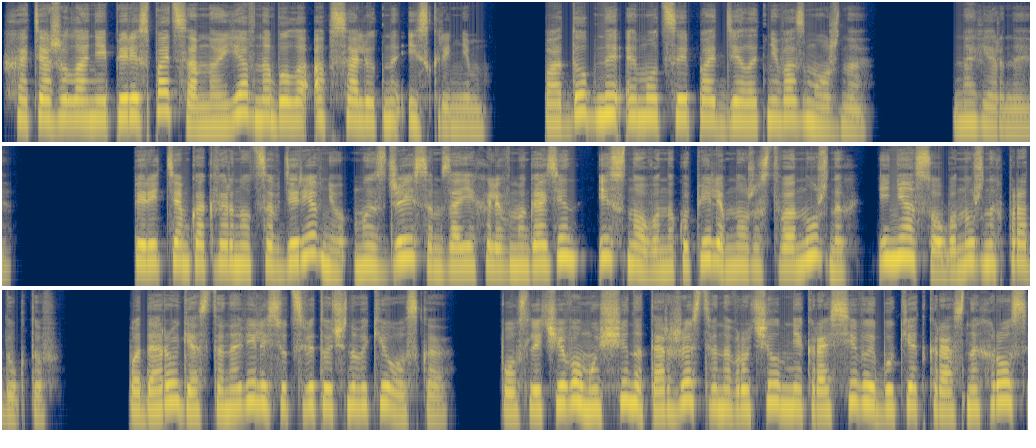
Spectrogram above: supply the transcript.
Хотя желание переспать со мной явно было абсолютно искренним. Подобные эмоции подделать невозможно. Наверное. Перед тем, как вернуться в деревню, мы с Джейсом заехали в магазин и снова накупили множество нужных и не особо нужных продуктов. По дороге остановились у цветочного киоска, после чего мужчина торжественно вручил мне красивый букет красных роз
